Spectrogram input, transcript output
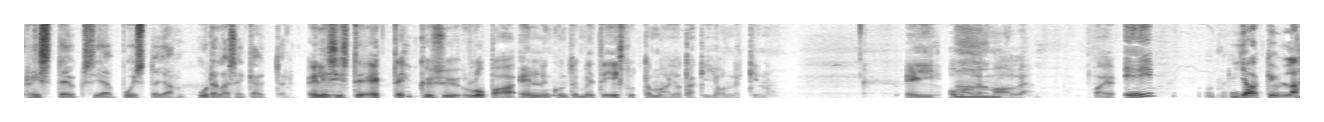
risteyksiä, puistoja uudenlaisen käyttöön. Eli siis te ette kysy lupaa ennen kuin te menette istuttamaan jotakin jonnekin? Ei omalle maalle? Vai? Ei, ja kyllä.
